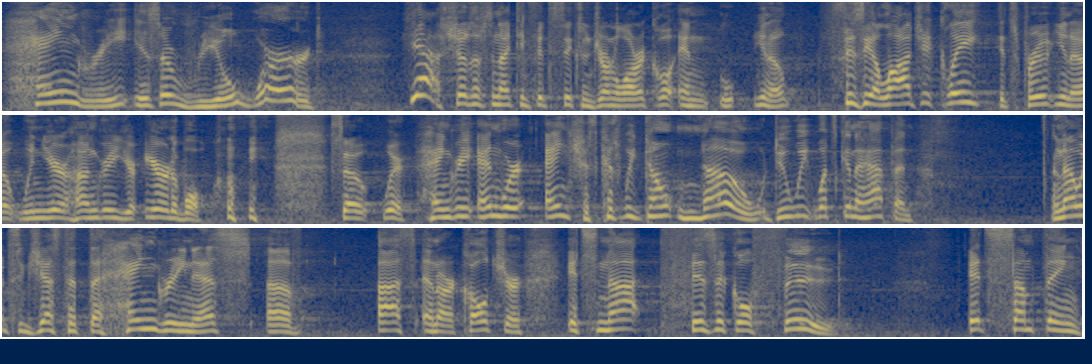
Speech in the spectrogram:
hangry is a real word. Yeah, shows up in 1956 in a journal article, and you know, physiologically, it's proved, you know, when you're hungry, you're irritable. so we're hangry and we're anxious because we don't know, do we, what's going to happen? And I would suggest that the hangriness of us and our culture, it's not physical food. It's something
